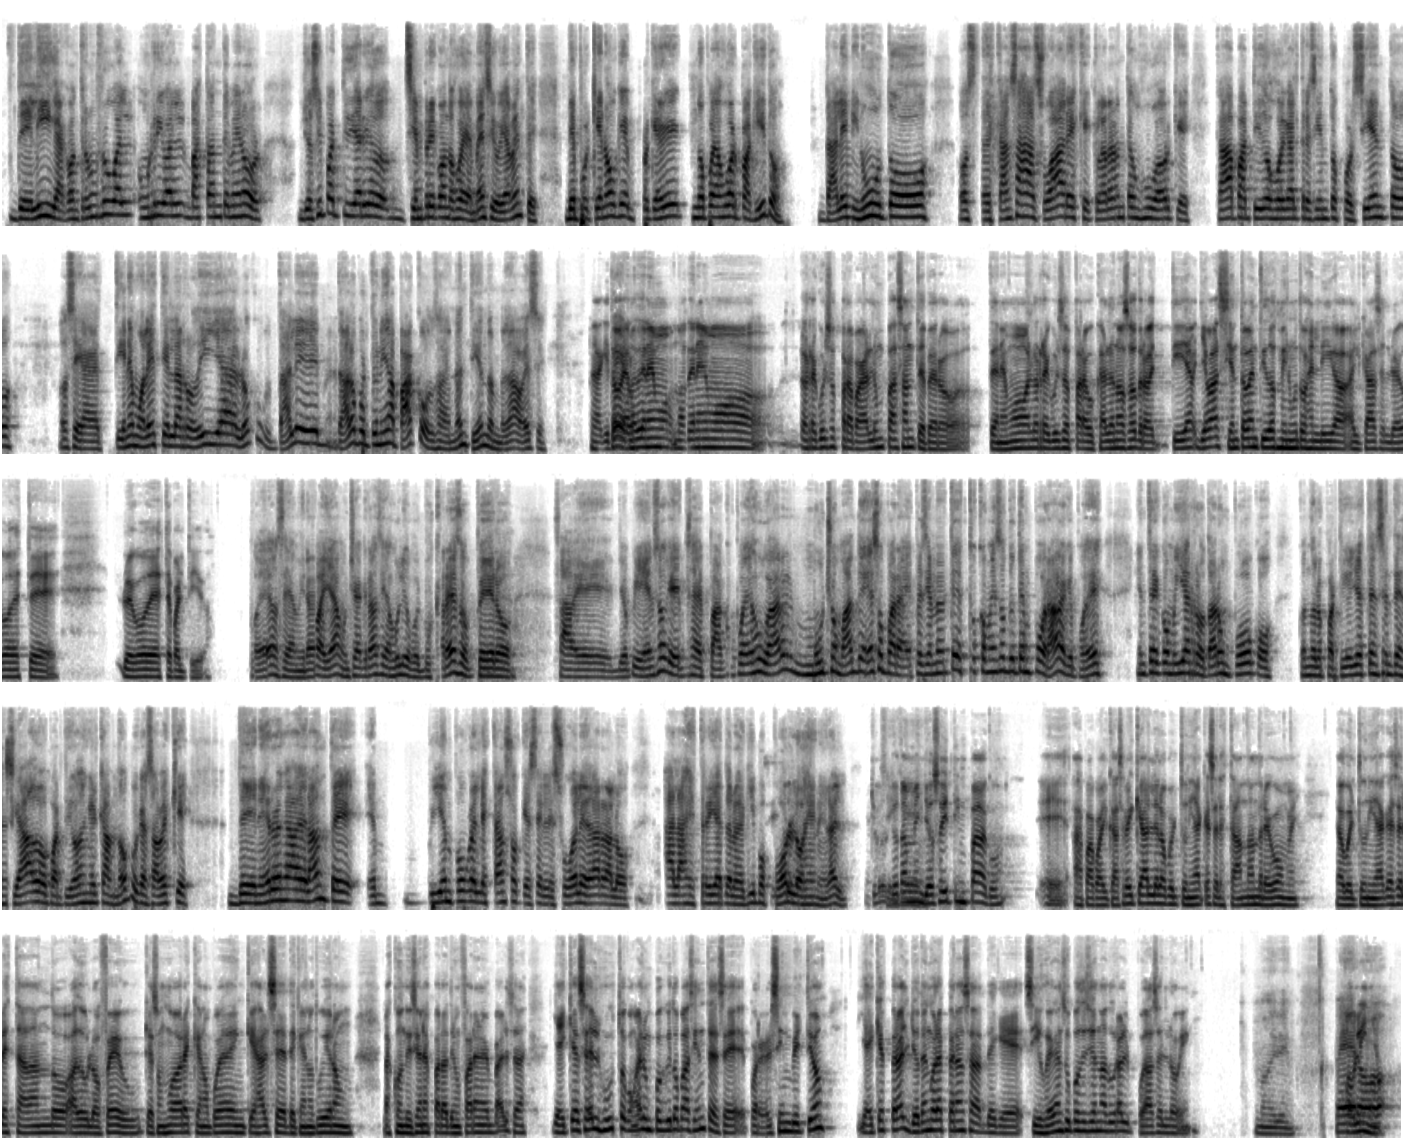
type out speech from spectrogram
de liga contra un rival, un rival bastante menor, yo soy partidario siempre cuando juegue Messi, obviamente, de por qué no, que, por qué no pueda jugar Paquito. Dale minutos, o sea, descansas a Suárez, que claramente es un jugador que cada partido juega al 300%, o sea, tiene molestia en la rodilla, loco, dale, dale oportunidad a Paco, o sea, no entiendo en verdad a veces. Pues aquí todavía no tenemos, no tenemos los recursos para pagarle un pasante, pero tenemos los recursos para buscarlo nosotros. Lleva 122 minutos en liga Alcácer luego de este, luego de este partido. Pues, o sea, mira para allá. Muchas gracias, Julio, por buscar eso. Pero, ¿sabes? Yo pienso que ¿sabes? Paco puede jugar mucho más de eso para, especialmente estos comienzos de temporada, que puede, entre comillas, rotar un poco cuando los partidos ya estén sentenciados partidos en el Camp Nou, porque sabes que de enero en adelante es bien poco el descanso que se le suele dar a, los, a las estrellas de los equipos por lo general. Yo, también, yo soy Team Paco. Eh, a Paco Alcácer hay que darle la oportunidad que se le está dando a André Gómez, la oportunidad que se le está dando a Dulofeu, que son jugadores que no pueden quejarse de que no tuvieron las condiciones para triunfar en el Barça. Y hay que ser justo con él, un poquito paciente. Se, por él se invirtió y hay que esperar. Yo tengo la esperanza de que si juega en su posición natural pueda hacerlo bien. Muy bien. Pero, Paulinho.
